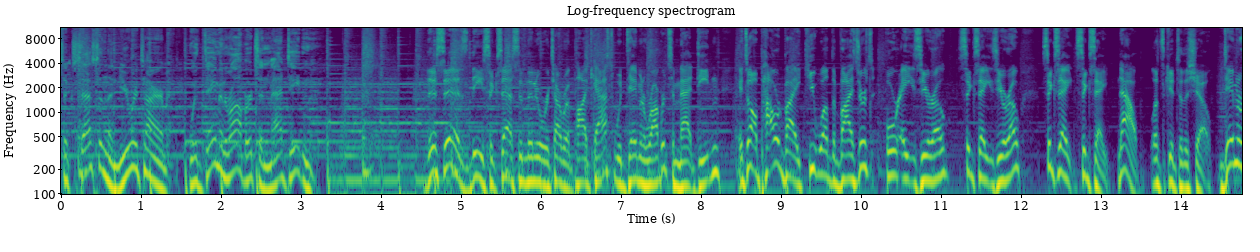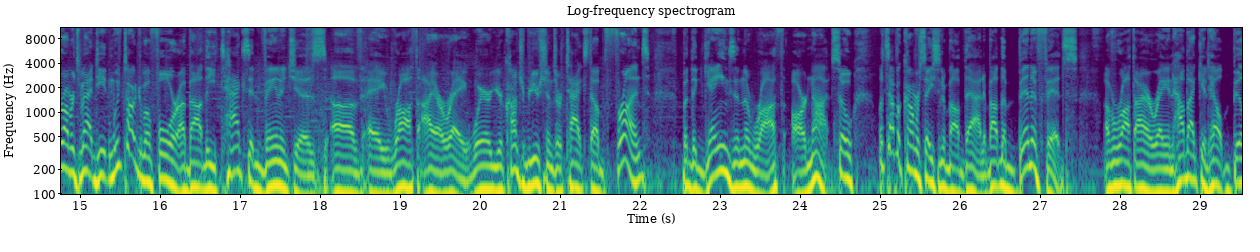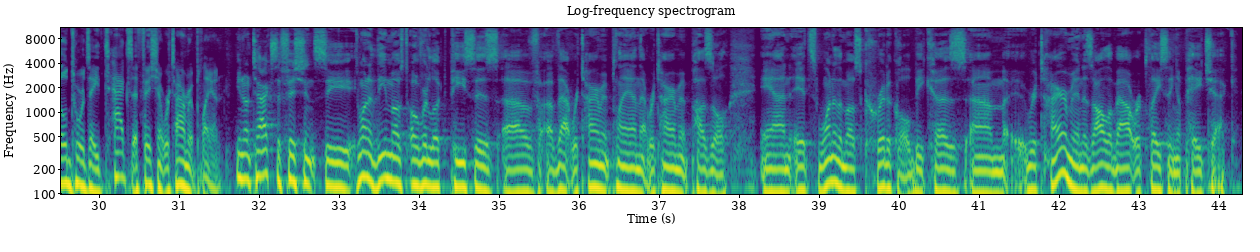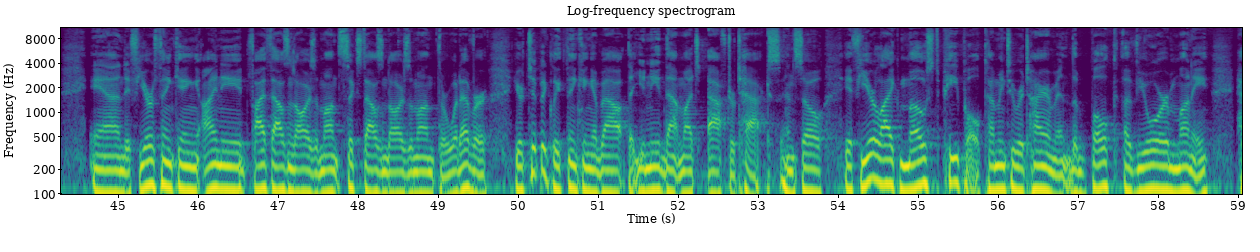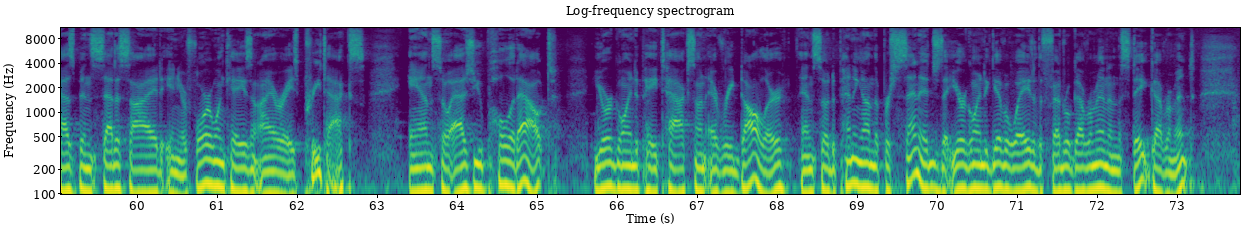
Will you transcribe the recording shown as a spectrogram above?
Success in the New Retirement with Damon Roberts and Matt Deaton. This is the Success in the New Retirement podcast with Damon Roberts and Matt Deaton. It's all powered by Acute Wealth Advisors, 480-680-6868. Now, let's get to the show. Damon Roberts, Matt Deaton, we've talked before about the tax advantages of a Roth IRA, where your contributions are taxed up front, but the gains in the Roth are not. So let's have a conversation about that, about the benefits of a Roth IRA and how that could help build towards a tax efficient retirement plan. You know, tax efficiency is one of the most overlooked pieces of, of that retirement plan, that retirement puzzle. And it's one of the most critical because um, retirement is all about replacing a paycheck. And if you're thinking, I need $5,000 a month, $6,000 a month, or whatever, you're typically thinking about that you need that much after tax. And so if you're like most people coming to retirement, the bulk of your money has been set aside in your 401ks and IRAs pre tax. And so as you pull it out, you're going to pay tax on every dollar. And so, depending on the percentage that you're going to give away to the federal government and the state government,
